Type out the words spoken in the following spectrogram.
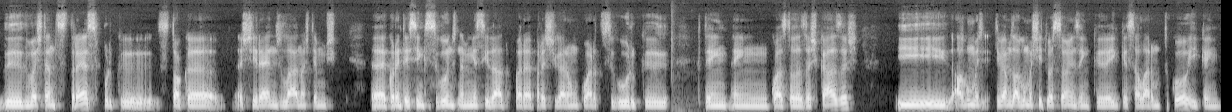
de, de bastante stress, porque se toca as sirenes lá, nós temos uh, ah, 45 segundos na minha cidade para, para chegar a um quarto seguro que, que tem em quase todas as casas e algumas, tivemos algumas situações em que, em que esse alarme tocou e que, em,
